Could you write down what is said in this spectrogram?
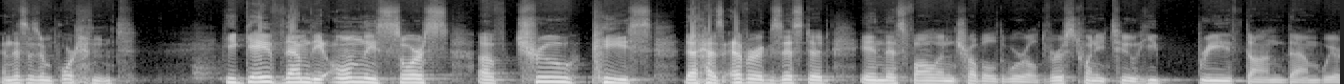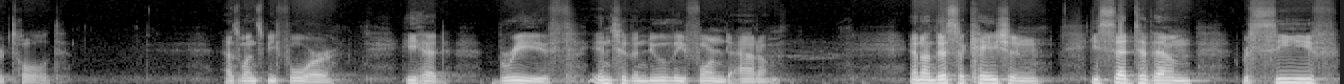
and this is important, he gave them the only source of true peace that has ever existed in this fallen, troubled world. Verse 22 He breathed on them, we're told. As once before, He had breathed into the newly formed Adam. And on this occasion, He said to them, Receive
